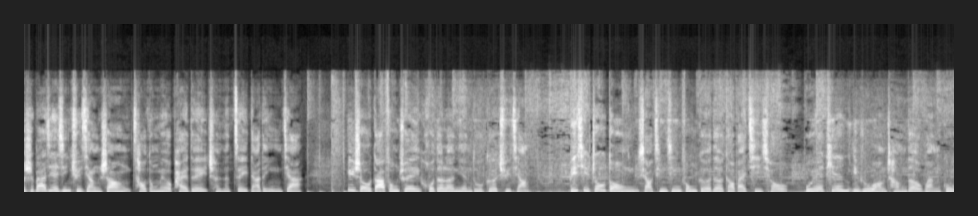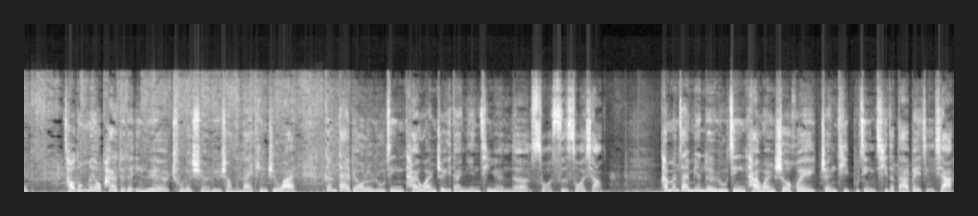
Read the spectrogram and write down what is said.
二十八届金曲奖上，草东没有派对成了最大的赢家。一首《大风吹》获得了年度歌曲奖。比起周董小清新风格的《告白气球》，五月天一如往常的顽固。草东没有派对的音乐，除了旋律上的耐听之外，更代表了如今台湾这一代年轻人的所思所想。他们在面对如今台湾社会整体不景气的大背景下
